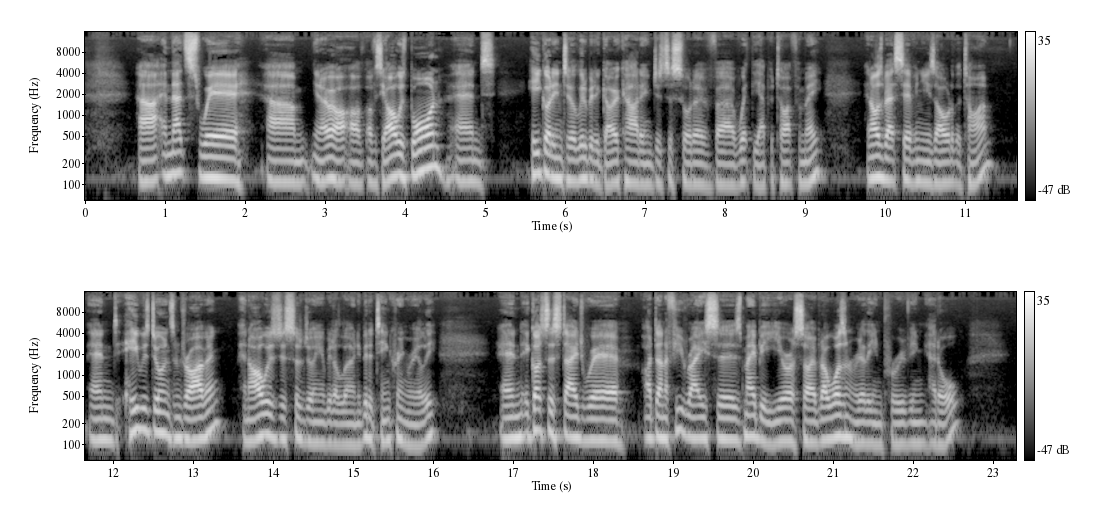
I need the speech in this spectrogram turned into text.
Uh, and that's where, um, you know, obviously I was born and he got into a little bit of go karting just to sort of uh, whet the appetite for me. And I was about seven years old at the time. And he was doing some driving and I was just sort of doing a bit of learning, a bit of tinkering really. And it got to the stage where I'd done a few races, maybe a year or so, but I wasn't really improving at all.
